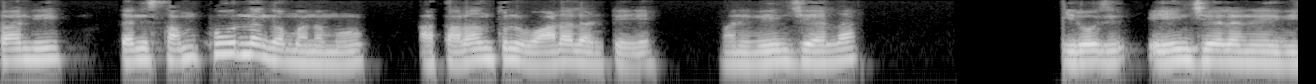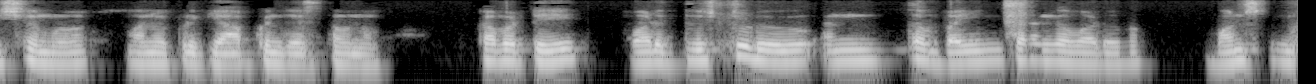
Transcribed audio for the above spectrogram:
కానీ దాన్ని సంపూర్ణంగా మనము ఆ తలంతులు వాడాలంటే మనం ఏం చేయాలా? ఈరోజు ఏం చేయాలనే విషయము మనం ఇప్పుడు జ్ఞాపకం చేస్తా ఉన్నాం. కాబట్టి వాడు దుష్టుడు అంత భయంకరంగా వాడు మనుషులు.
